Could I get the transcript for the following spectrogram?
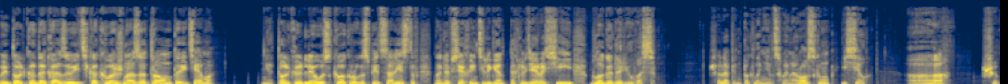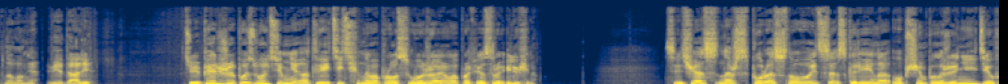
Вы только доказываете, как важна затронутая тема. Не только для узкого круга специалистов, но для всех интеллигентных людей России. Благодарю вас. Шаляпин поклонился Войнаровскому и сел. — А, — шепнул он мне, — видали? — Теперь же позвольте мне ответить на вопрос уважаемого профессора Илюхина. Сейчас наш спор основывается скорее на общем положении дел,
